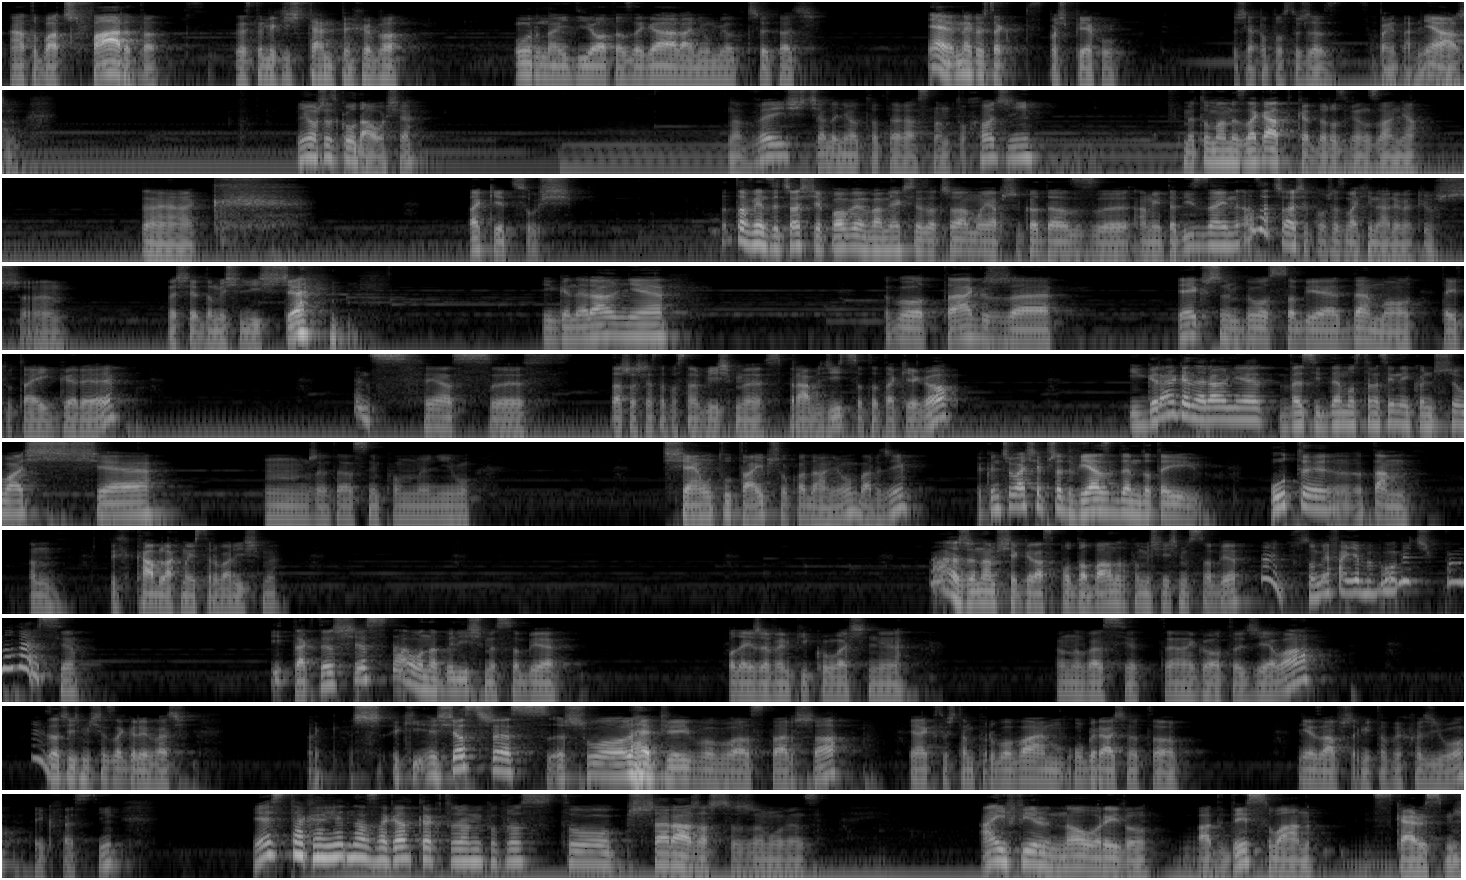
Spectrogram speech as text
A, to była czwarta. Jestem jakiś tępy chyba. Urna idiota, zegara nie umie odczytać. Nie wiem, jakoś tak w pośpiechu. Coś ja po prostu źle zapamiętam. Nieważne. Mimo wszystko udało się. Na wyjść, ale nie o to teraz nam tu chodzi. My tu mamy zagadkę do rozwiązania. Tak. Takie coś. No to w międzyczasie powiem wam, jak się zaczęła moja przygoda z Amita Design, a zaczęła się poprzez Machinarium, jak już e, się domyśliliście. I generalnie to było tak, że pierwszym było sobie demo tej tutaj gry. Więc ja z, z Świasta postanowiliśmy sprawdzić, co to takiego. I gra generalnie w wersji demonstracyjnej kończyła się. Hmm, żebym teraz nie pomylił. Się tutaj przy układaniu bardziej. Kończyła się przed wjazdem do tej uty. Tam, tam w tych kablach majstrowaliśmy. A, że nam się gra spodoba, no to pomyśleliśmy sobie, "Ej, w sumie fajnie by było mieć pełną wersję. I tak też się stało, nabyliśmy sobie bodajże w Empiku właśnie pełną wersję tego oto dzieła. I zaczęliśmy się zagrywać. Tak, Siostrze szło lepiej, bo była starsza. Jak coś tam próbowałem ugrać, no to nie zawsze mi to wychodziło w tej kwestii. Jest taka jedna zagadka, która mi po prostu przeraża, szczerze mówiąc. I fear no riddle, but this one scares me.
